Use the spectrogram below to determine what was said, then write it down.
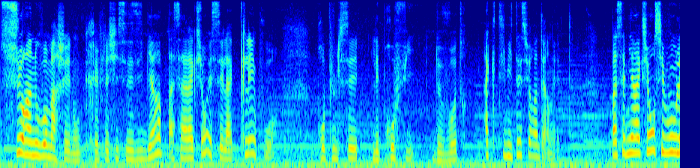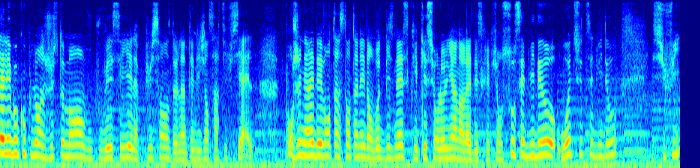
sur un nouveau marché? Donc réfléchissez-y bien, passez à l'action et c'est la clé pour propulser les profits de votre activité sur Internet. Passez bien à l'action si vous voulez aller beaucoup plus loin. Justement, vous pouvez essayer la puissance de l'intelligence artificielle pour générer des ventes instantanées dans votre business. Cliquez sur le lien dans la description sous cette vidéo ou au-dessus de cette vidéo. Il suffit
